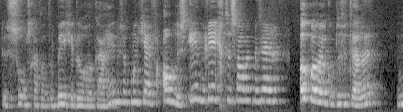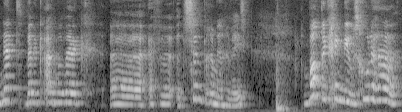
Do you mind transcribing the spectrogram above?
Dus soms gaat dat een beetje door elkaar heen. Dus dat moet je even anders inrichten, zal ik maar zeggen. Ook wel leuk om te vertellen. Net ben ik uit mijn werk uh, even het centrum in geweest. Want ik ging nieuwe schoenen halen.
